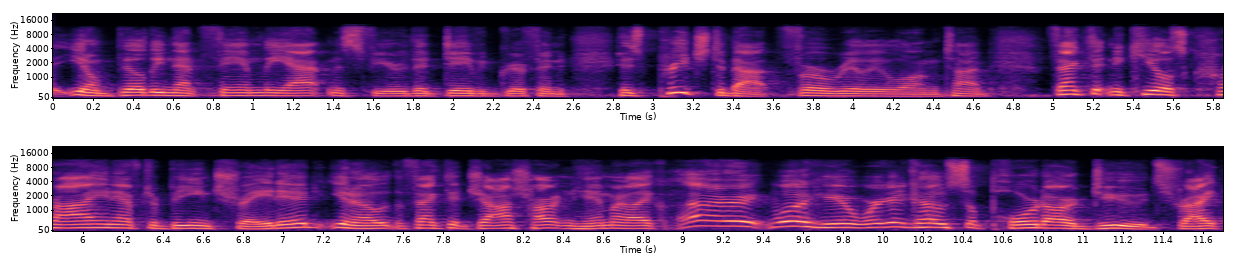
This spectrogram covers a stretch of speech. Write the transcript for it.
you know, building that family atmosphere that David Griffin has preached about for a really long time. The fact that Nickeil's crying after being traded, you know, the fact that Josh Hart and him are like, all right, we're here. We're going to go support our dudes, right?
